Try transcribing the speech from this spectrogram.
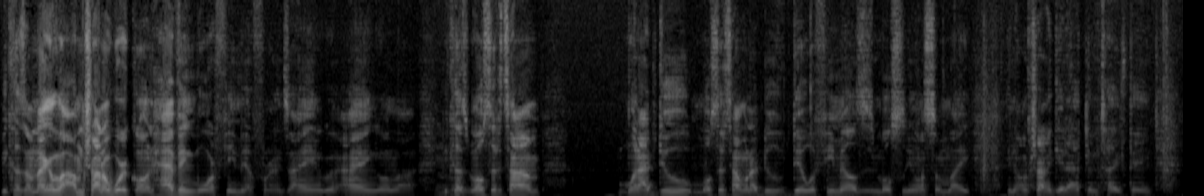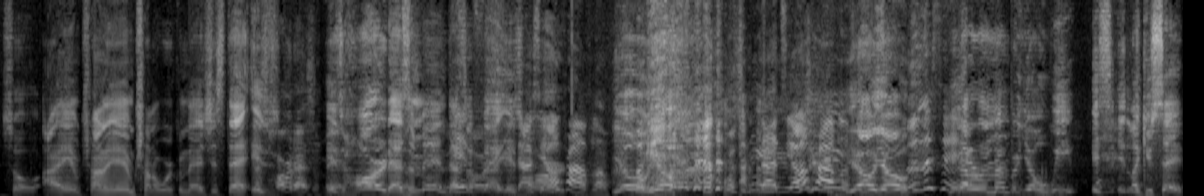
Because I'm not gonna lie. I'm trying to work on having more female friends. I ain't. I ain't gonna lie. Mm-hmm. Because most of the time, when I do, most of the time when I do deal with females, is mostly on some like, you know, I'm trying to get at them type thing. So I am trying to. I am trying to work on that. It's just that It's it's. hard as a man. It's hard as a That's man. That's It- a fact. It's that's hard. your problem. Yo, But- yo. What that's your problem. Yo, yo. But listen, You gotta remember, yo, we it's it, like you said,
